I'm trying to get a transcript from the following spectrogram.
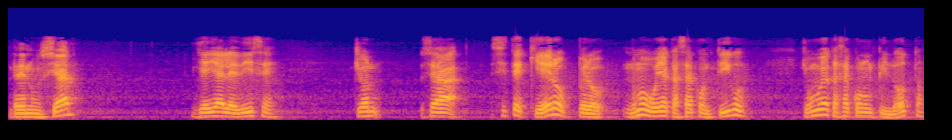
renunciar y ella le dice, "Yo, o sea, sí te quiero, pero no me voy a casar contigo. Yo me voy a casar con un piloto."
